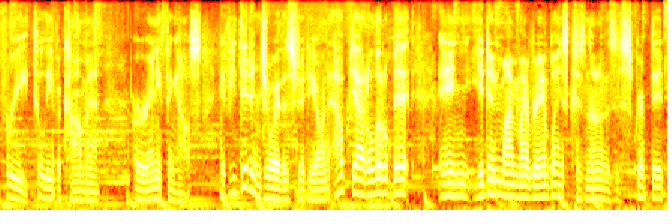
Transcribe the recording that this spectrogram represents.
free to leave a comment or anything else. If you did enjoy this video and it helped you out a little bit and you didn't mind my ramblings because none of this is scripted,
